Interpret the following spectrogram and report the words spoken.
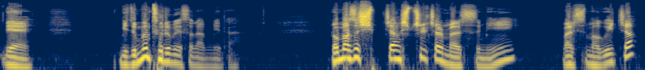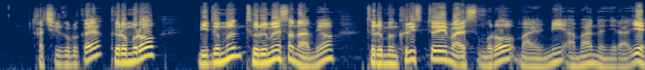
네, 믿음은 들음에서 납니다. 로마서 10장 17절 말씀이 말씀하고 있죠? 같이 읽어볼까요? 그러므로 믿음은 들음에서 나며 들음은 그리스도의 말씀으로 말미암았느니라. 예,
